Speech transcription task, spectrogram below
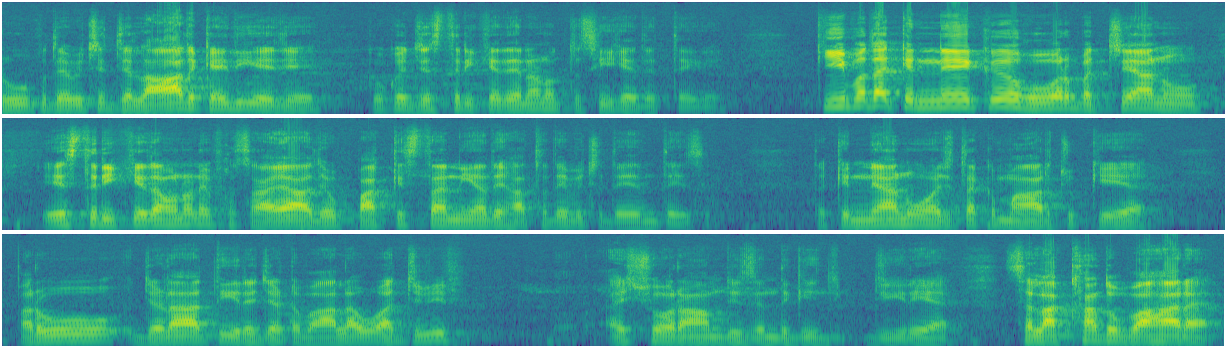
ਰੂਪ ਦੇ ਵਿੱਚ ਜਲਾਦ ਕਹਿ ਦਈਏ ਜੇ ਕਿਉਂਕਿ ਜਿਸ ਤਰੀਕੇ ਦੇ ਇਹਨਾਂ ਨੂੰ ਤਸੀਹੇ ਦਿੱਤੇ ਗਏ। ਕੀ ਪਤਾ ਕਿੰਨੇ ਕੁ ਹੋਰ ਬੱਚਿਆਂ ਨੂੰ ਇਸ ਤਰੀਕੇ ਦਾ ਉਹਨਾਂ ਨੇ ਫਸਾਇਆ ਜੋ ਪਾਕਿਸਤਾਨੀਆਂ ਦੇ ਹੱਥ ਦੇ ਵਿੱਚ ਦੇ ਦਿੰਦੇ ਸੀ। ਤਾਂ ਕਿੰਨਿਆਂ ਨੂੰ ਅਜੇ ਤੱਕ ਮਾਰ ਚੁੱਕੇ ਆ। ਪਰ ਉਹ ਜਿਹੜਾ ਧੀਰਜ ਜਟਵਾਲ ਆ, ਉਹ ਅੱਜ ਵੀ ਐਸ਼ੋ ਆਰਾਮ ਦੀ ਜ਼ਿੰਦਗੀ ਜੀ- ਰਿਹਾ ਸਲਾਖਾਂ ਤੋਂ ਬਾਹਰ ਹੈ।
